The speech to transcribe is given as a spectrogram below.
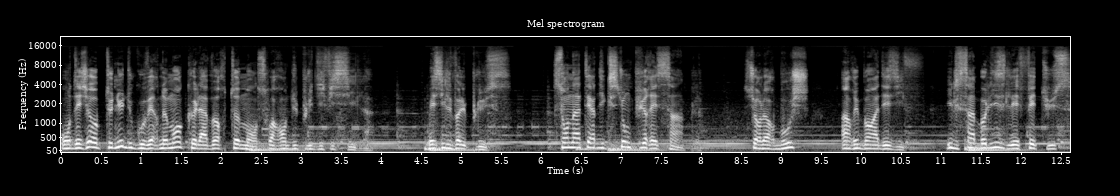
ont déjà obtenu du gouvernement que l'avortement soit rendu plus difficile. Mais ils veulent plus. Son interdiction pure et simple. Sur leur bouche, un ruban adhésif. Ils symbolisent les fœtus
